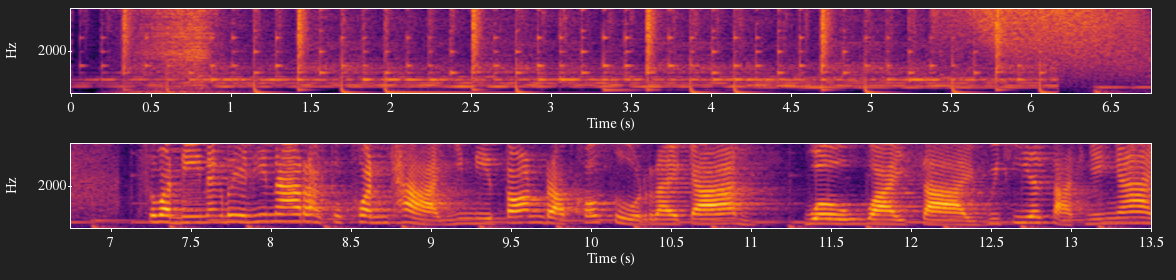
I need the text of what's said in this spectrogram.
วัสดีนักเรียนที่น่ารักทุกคนค่ะ ยินดีต้อนรับเข้าสู่รายการ World Wide Science วิทยาศาสตร์ง่าย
